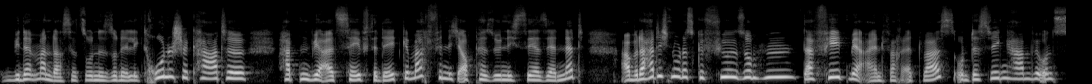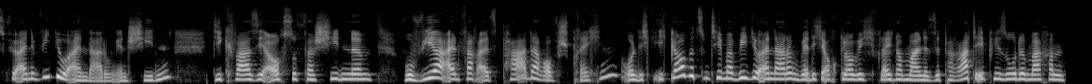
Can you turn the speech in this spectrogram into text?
wie nennt man das jetzt, so eine, so eine elektronische Karte hatten wir als Save the Date gemacht, finde ich auch persönlich sehr, sehr nett. Aber da hatte ich nur das Gefühl, so, hm, da fehlt mir einfach etwas. Und deswegen haben wir uns für eine Videoeinladung entschieden, die quasi auch so verschiedene, wo wir einfach als Paar darauf sprechen. Und ich, ich glaube, zum Thema Videoeinladung werde ich auch, glaube ich, vielleicht nochmal eine separate Episode machen.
